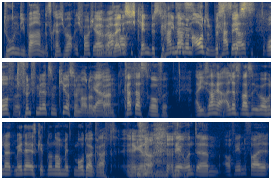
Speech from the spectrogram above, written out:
Du und die Bahn, das kann ich mir überhaupt nicht vorstellen. Ja, weil seit ich dich kenne, bist du immer mit dem Auto. Du bist selbst Katastrophe. die fünf Meter zum Kiosk mit dem Auto Ja, gefahren. Katastrophe. Ich sage ja, alles, was über 100 Meter ist, geht nur noch mit Motorkraft. Ja, genau. nee, und ähm, auf jeden Fall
